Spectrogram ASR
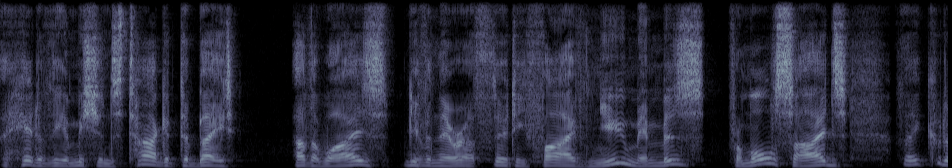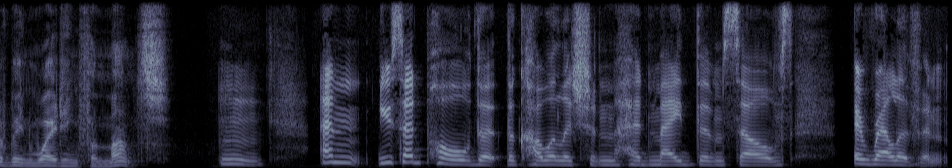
ahead of the emissions target debate. Otherwise, given there are 35 new members from all sides, they could have been waiting for months. Mm. And you said, Paul, that the coalition had made themselves irrelevant,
